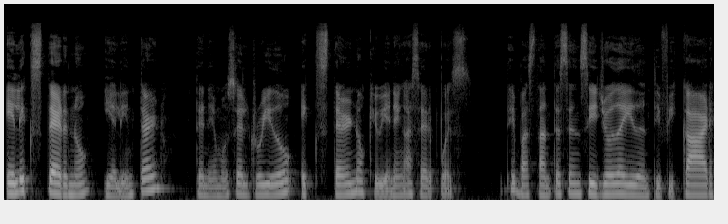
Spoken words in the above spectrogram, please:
el externo y el interno. Tenemos el ruido externo que vienen a ser pues bastante sencillo de identificar,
